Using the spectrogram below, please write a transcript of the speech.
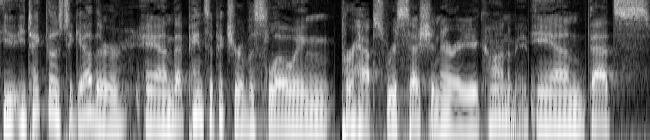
You, you, take those together, and that paints a picture of a slowing, perhaps recessionary economy. And that's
